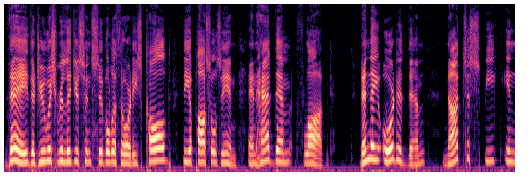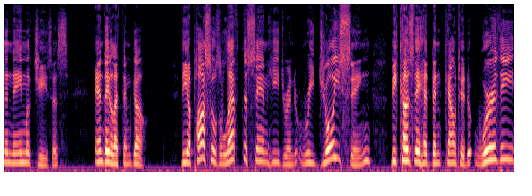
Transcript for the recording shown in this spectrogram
They, the Jewish religious and civil authorities, called the apostles in and had them flogged. Then they ordered them not to speak in the name of Jesus, and they let them go. the apostles left the Sanhedrin rejoicing because they had been counted worthy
